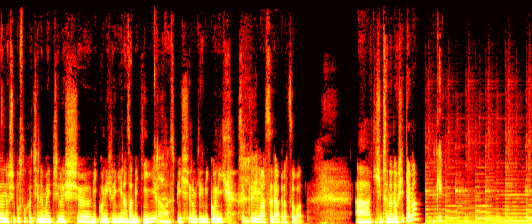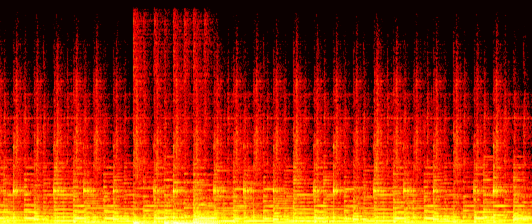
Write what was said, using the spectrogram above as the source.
eh, naši posluchači nemají příliš eh, výkonných lidí na zabití, ale spíš jenom těch výkonných, se kterými se dá pracovat. A těším se na další téma. Taky.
